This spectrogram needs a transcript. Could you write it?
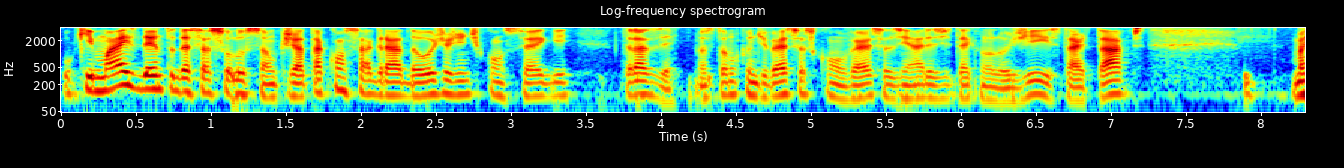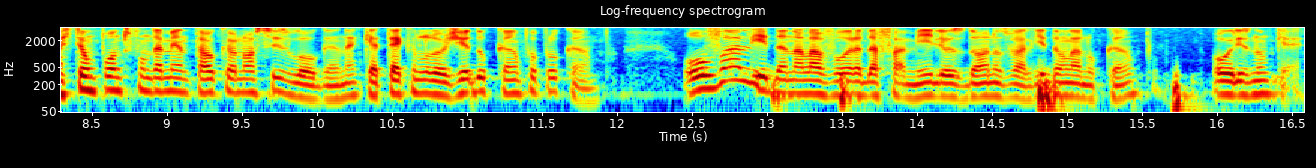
o que mais dentro dessa solução, que já está consagrada hoje, a gente consegue trazer. Nós estamos com diversas conversas em áreas de tecnologia, startups, mas tem um ponto fundamental que é o nosso slogan, né? que é tecnologia do campo para o campo. Ou valida na lavoura da família, os donos validam lá no campo, ou eles não querem.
